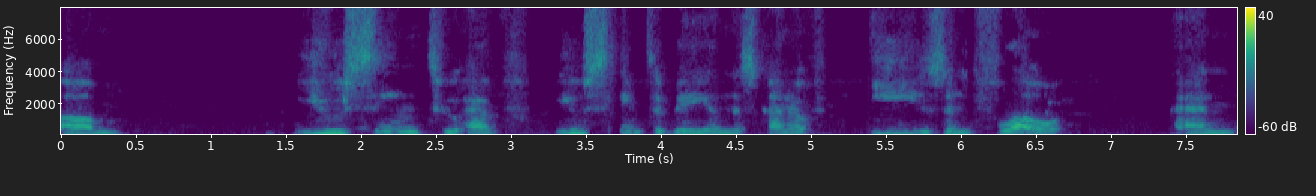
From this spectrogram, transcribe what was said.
um, you seem to have, you seem to be in this kind of ease and flow, and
